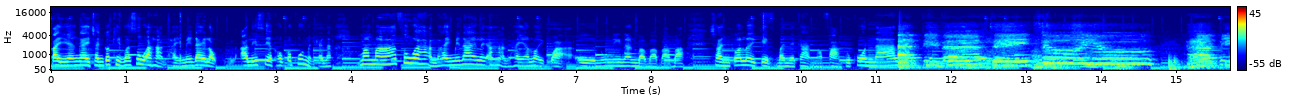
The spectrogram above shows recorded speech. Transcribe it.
แต่ยังไงฉันก็คิดว่าสู้อาหารไทยไม่ได้หรอกอาริเซียเขาก็พูดเหมือนกันนะมาม้าสู้อาหารไทยไม่ได้เลยอาหารไทยอร่อยกว่าเออนู่นนี่นั่นบาบาบาบาฉันก็เลยเก็บบรรยากาศมาฝากทุกคนนะ Happy birthday to you Happy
